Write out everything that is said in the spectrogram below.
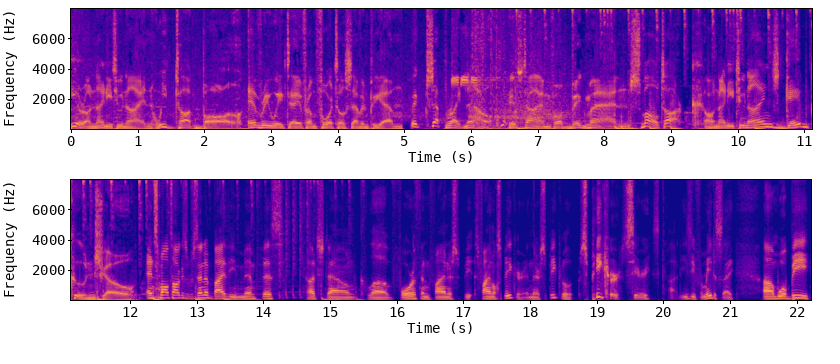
Here on 92.9, we talk ball every weekday from 4 till 7 p.m. Except right now. It's time for Big Man Small Talk on 92.9's Gabe Kuhn Show. And Small Talk is presented by the Memphis Touchdown Club, fourth and final, spe- final speaker in their speaker speaker series. God, easy for me to say. Um, will be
